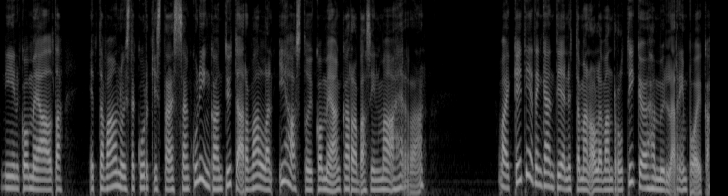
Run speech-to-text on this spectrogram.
Niin komealta, että vaunuista kurkistaessaan kuninkaan tytär vallan ihastui komean Karabasin maaherraan. Vaikkei tietenkään tiennyt tämän olevan rutiköyhä myllärin poika.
